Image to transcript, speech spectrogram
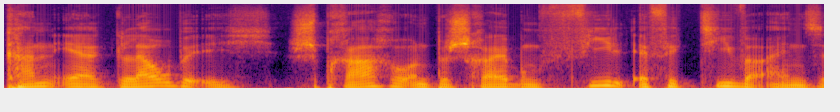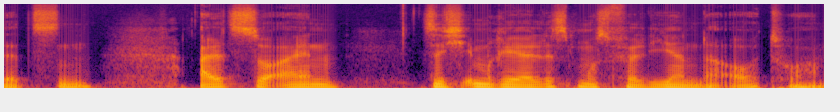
kann er, glaube ich, Sprache und Beschreibung viel effektiver einsetzen als so ein sich im Realismus verlierender Autor.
